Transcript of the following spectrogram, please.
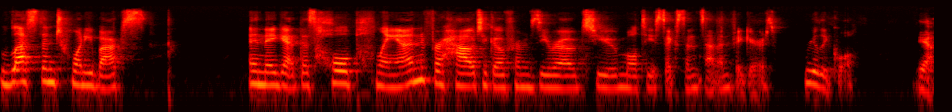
less than 20 bucks and they get this whole plan for how to go from zero to multi six and seven figures. Really cool yeah,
